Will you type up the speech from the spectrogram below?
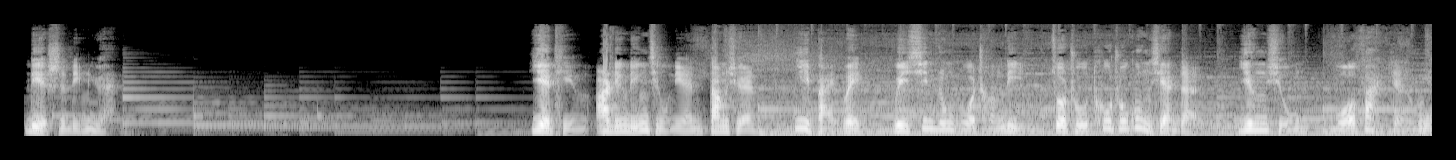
烈士陵园。叶挺二零零九年当选一百位为新中国成立做出突出贡献的英雄模范人物。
